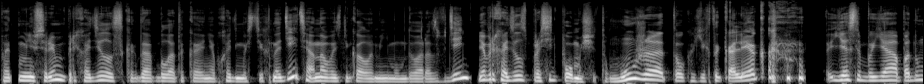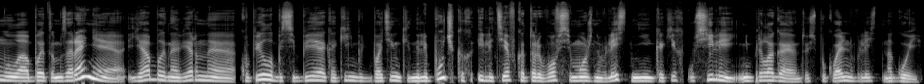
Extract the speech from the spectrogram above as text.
Поэтому мне все время приходилось, когда была такая необходимость их надеть, она возникала минимум два раза в день, мне приходилось просить помощи то мужа, то каких-то коллег. Если бы я подумала об этом заранее, я бы, наверное, купила бы себе какие-нибудь ботинки на липучках или те, в которые вовсе можно влезть, никаких усилий не прилагая, то есть буквально влезть ногой.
